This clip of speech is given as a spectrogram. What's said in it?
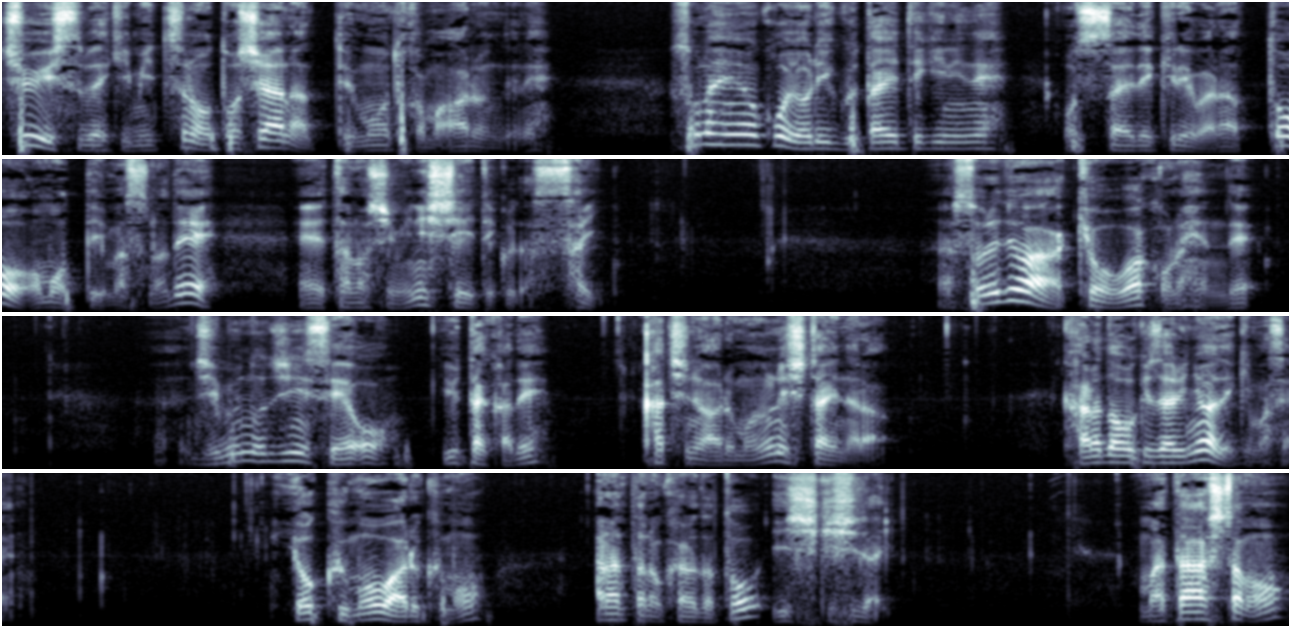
注意すべき3つの落とし穴っていうものとかもあるんでね、その辺をこうより具体的にね、お伝えできればなと思っていますので、えー、楽しみにしていてください。それでは今日はこの辺で、自分の人生を豊かで価値のあるものにしたいなら、体を置き去りにはできません。良くも悪くも、あなたの体と意識次第。また明日も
